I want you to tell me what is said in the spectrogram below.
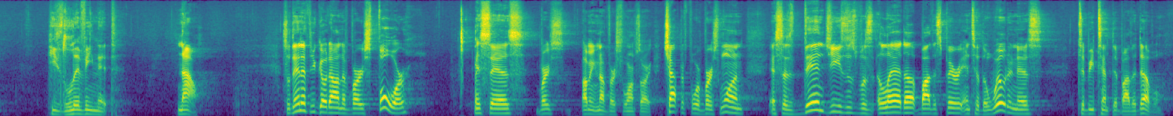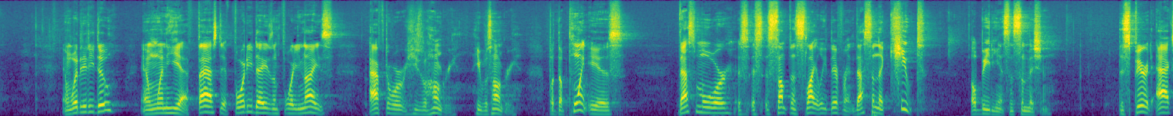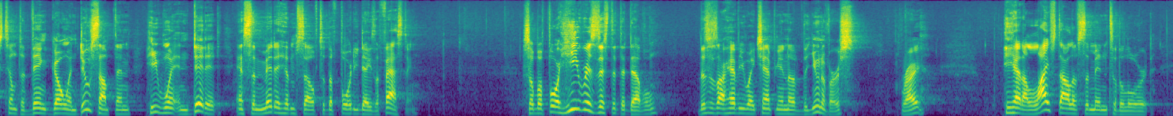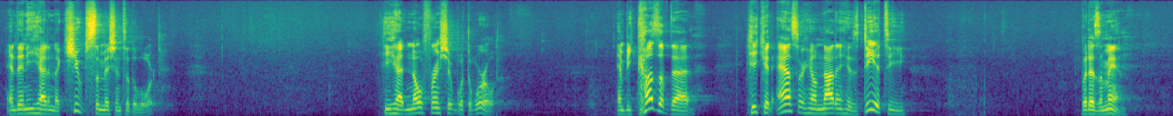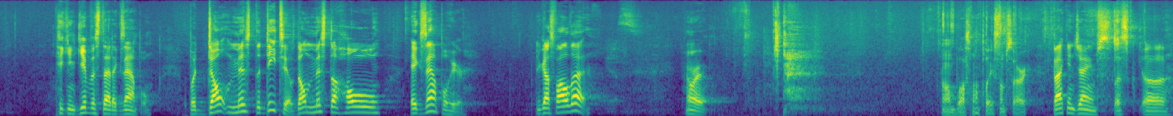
he's living it now. So then if you go down to verse 4, it says, verse, I mean, not verse 4, I'm sorry, chapter 4, verse 1, it says, Then Jesus was led up by the Spirit into the wilderness to be tempted by the devil. And what did he do? And when he had fasted 40 days and 40 nights, afterward he was hungry. He was hungry. But the point is, that's more, it's, it's, something slightly different. That's an acute obedience and submission. The Spirit asked him to then go and do something. He went and did it and submitted himself to the 40 days of fasting. So before he resisted the devil, this is our heavyweight champion of the universe, right? He had a lifestyle of submitting to the Lord, and then he had an acute submission to the Lord he had no friendship with the world. And because of that, he could answer him not in his deity, but as a man. He can give us that example. But don't miss the details. Don't miss the whole example here. You guys follow that? Yes. All right. Oh, I lost my place. I'm sorry. Back in James, let's uh,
